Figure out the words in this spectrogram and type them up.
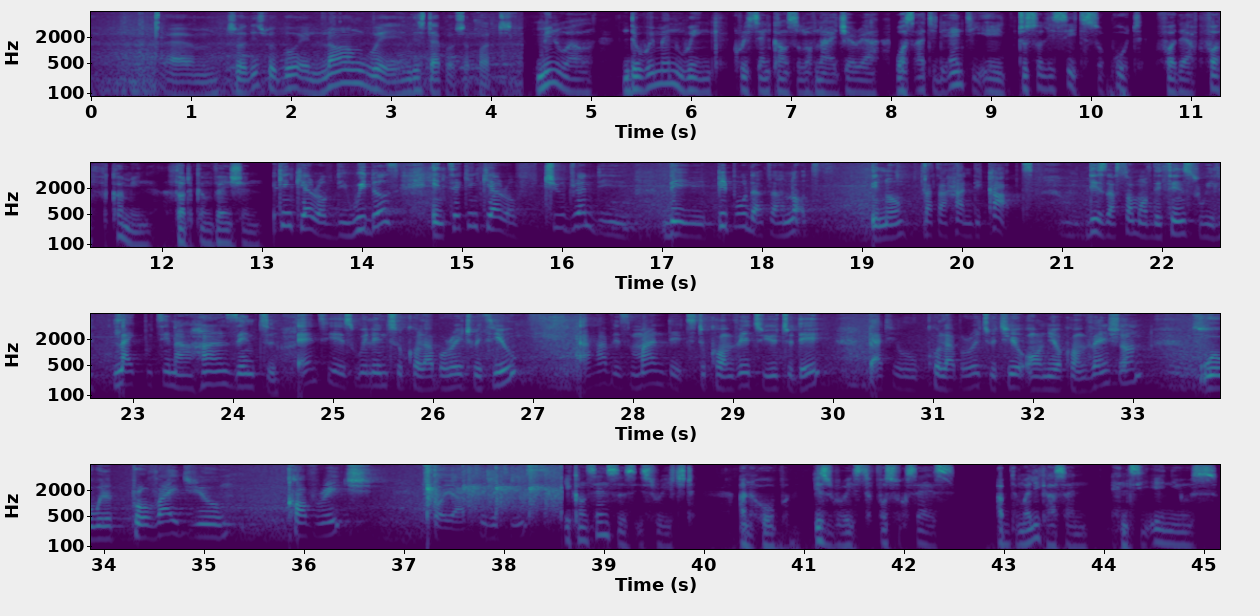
Um, so this will go a long way in this type of support. Meanwhile, the Women Wing Christian Council of Nigeria was at the NTA to solicit support for their forthcoming third convention. Taking care of the widows and taking care of children, the, the people that are not, you know, that are handicapped. These are some of the things we like putting our hands into. NTA is willing to collaborate with you. I have his mandate to convey to you today that he will collaborate with you on your convention. We will provide you coverage for your activities. A consensus is reached and hope is raised for success. Abdulmalik Hassan, NTA News.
